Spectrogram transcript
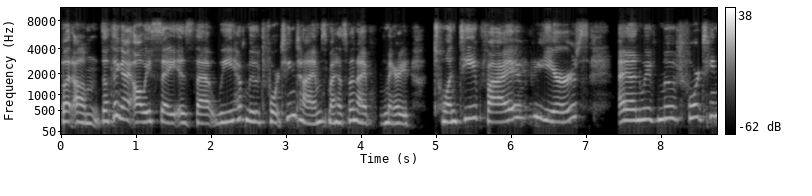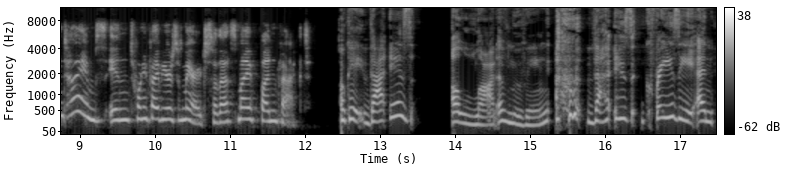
But um, the thing I always say is that we have moved 14 times. My husband and I have married 25 years, and we've moved 14 times in 25 years of marriage. So that's my fun fact. Okay, that is a lot of moving. that is crazy and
